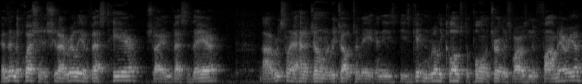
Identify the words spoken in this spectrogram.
And then the question is, should I really invest here? Should I invest there? Uh, recently, I had a gentleman reach out to me, and he's he's getting really close to pulling the trigger as far as a new farm area.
